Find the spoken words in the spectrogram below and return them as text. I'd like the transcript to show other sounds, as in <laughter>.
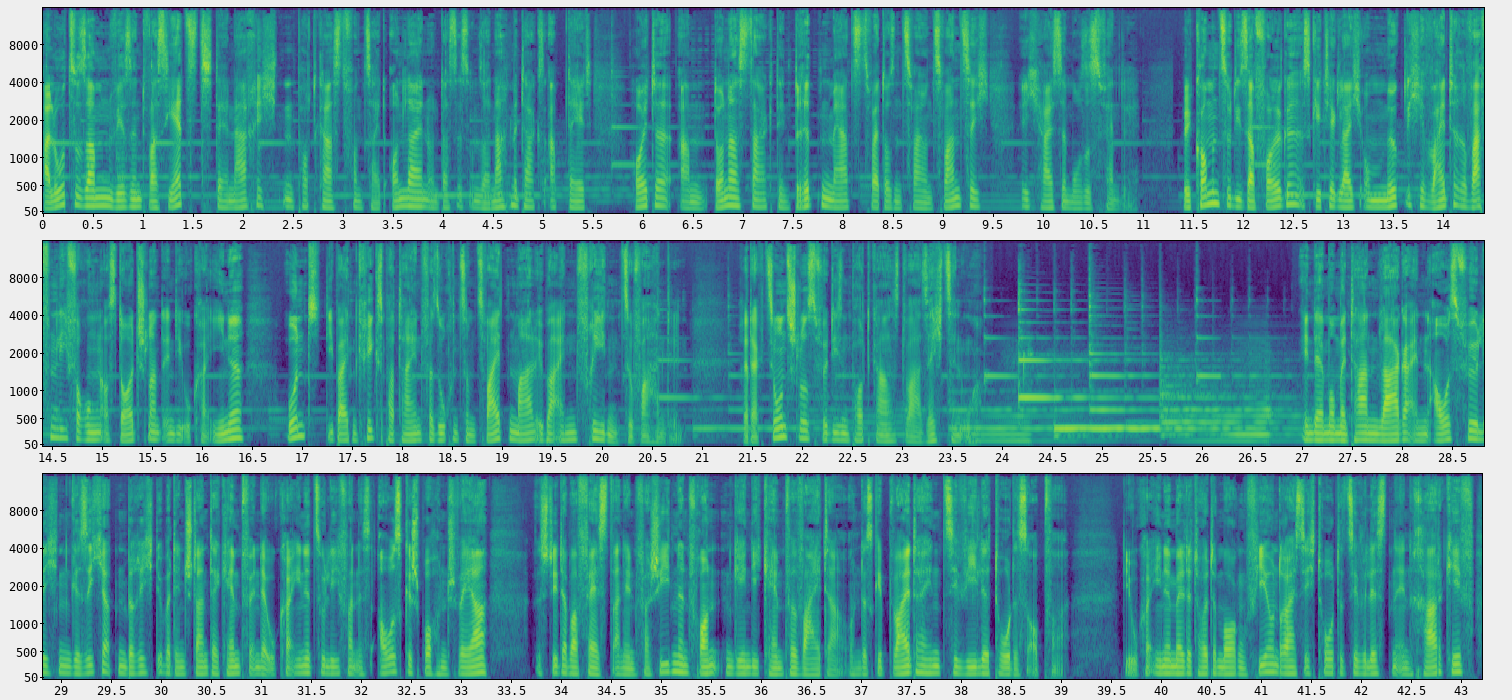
Hallo zusammen, wir sind Was jetzt, der Nachrichtenpodcast von Zeit Online und das ist unser Nachmittagsupdate. Heute am Donnerstag, den 3. März 2022. Ich heiße Moses Fendel. Willkommen zu dieser Folge. Es geht hier gleich um mögliche weitere Waffenlieferungen aus Deutschland in die Ukraine und die beiden Kriegsparteien versuchen zum zweiten Mal über einen Frieden zu verhandeln. Redaktionsschluss für diesen Podcast war 16 Uhr in der momentanen Lage einen ausführlichen, gesicherten Bericht über den Stand der Kämpfe in der Ukraine zu liefern, ist ausgesprochen schwer. Es steht aber fest, an den verschiedenen Fronten gehen die Kämpfe weiter und es gibt weiterhin zivile Todesopfer. Die Ukraine meldet heute Morgen 34 tote Zivilisten in Kharkiv.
